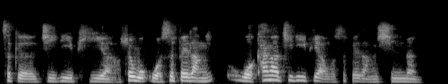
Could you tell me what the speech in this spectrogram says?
这个 GDPR，所以我我是非常我看到 GDPR 我是非常信任的。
